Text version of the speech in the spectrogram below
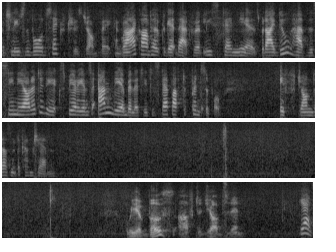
which leaves the board secretary's job vacant. Well, I can't hope to get that for at least ten years, but I do have the seniority, the experience, and the ability to step up to principal if John doesn't become chairman. We are both after jobs then. Yes.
